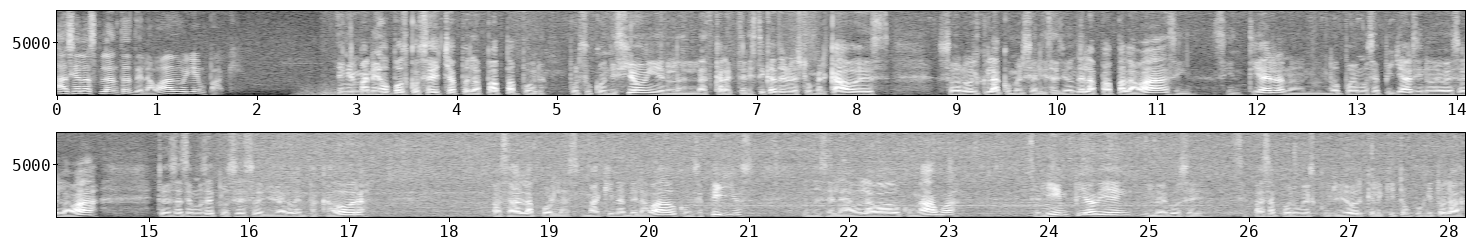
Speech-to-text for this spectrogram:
hacia las plantas de lavado y empaque. En el manejo post cosecha, pues la papa por, por su condición y en las características de nuestro mercado es solo la comercialización de la papa lavada, sin, tierra, no, no, no podemos cepillar, sino debe ser lavada. Entonces hacemos el proceso de llegar a la empacadora, pasarla por las máquinas de lavado con cepillos, donde se le da un lavado con agua, se limpia bien y luego se, pasa por un escurridor que le quita un poquito la,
